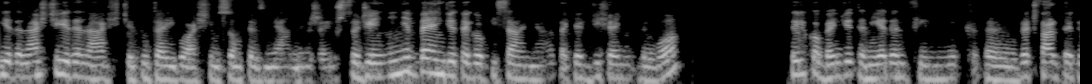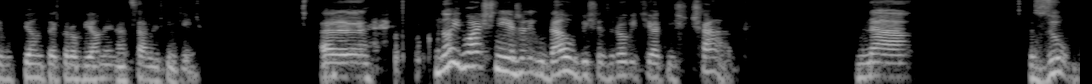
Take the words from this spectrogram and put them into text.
11-11 tutaj właśnie są te zmiany, że już codziennie nie będzie tego pisania, tak jak dzisiaj nie było, tylko będzie ten jeden filmik e, we czwartek lub piątek robiony na cały tydzień. E, No i właśnie, jeżeli udałoby się zrobić jakiś czat na Zoom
